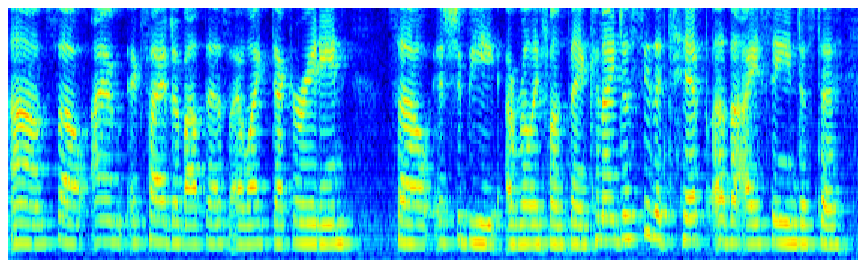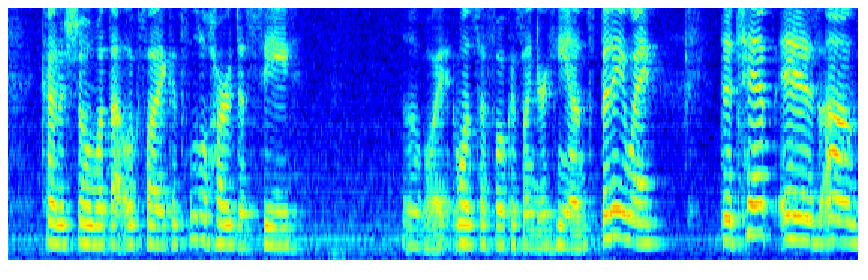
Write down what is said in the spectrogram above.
Um, so I'm excited about this. I like decorating, so it should be a really fun thing. Can I just see the tip of the icing just to kind of show what that looks like? It's a little hard to see. Oh boy, it wants to focus on your hands. But anyway, the tip is um,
